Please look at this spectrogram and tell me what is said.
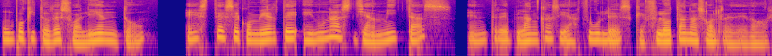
un poquito de su aliento, este se convierte en unas llamitas entre blancas y azules que flotan a su alrededor.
